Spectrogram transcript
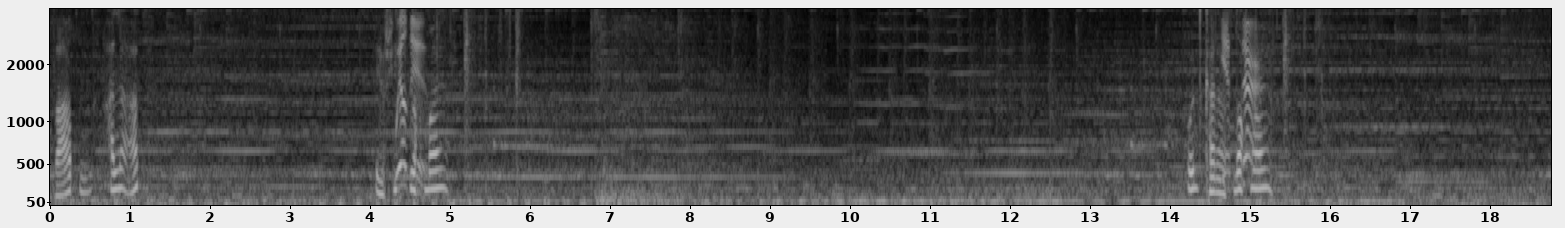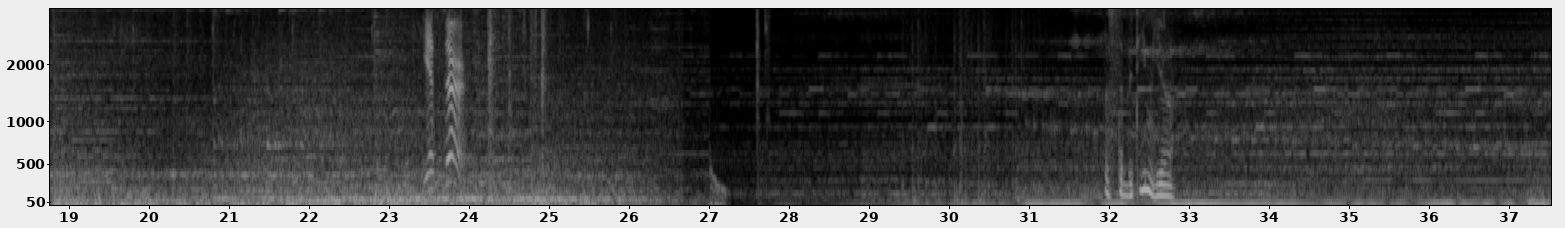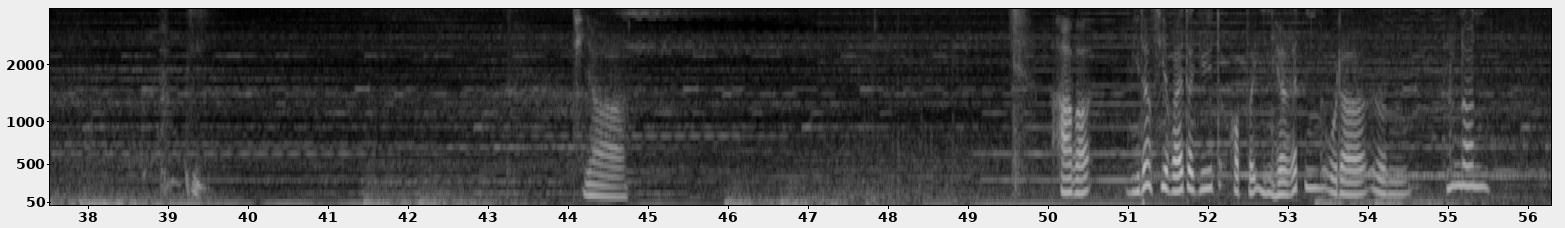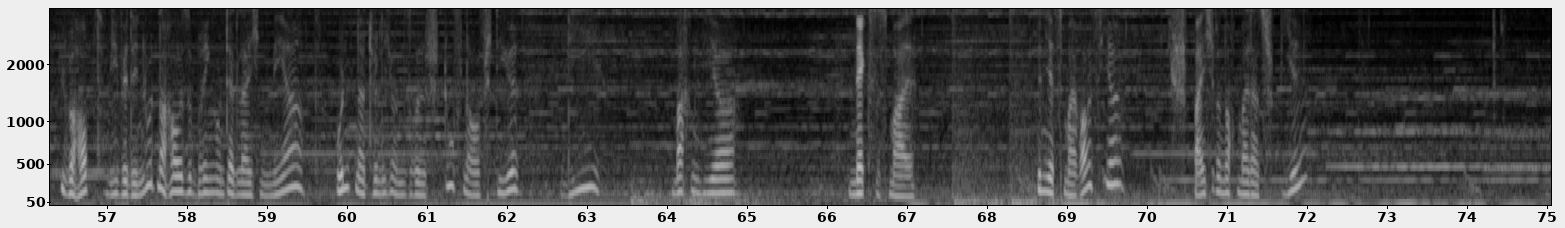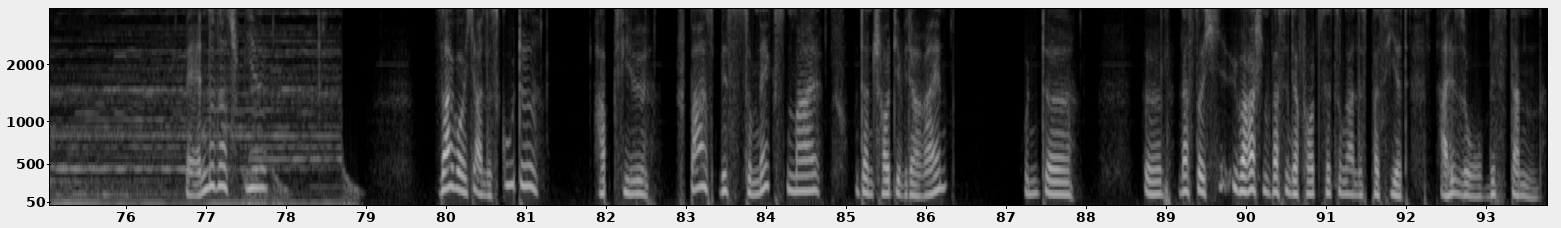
Warten alle ab. Er schießt do. nochmal. Und kann er Yes, es sir. nochmal? Yes, sir. Was ist denn mit ihm hier? Tja. Aber wie das hier weitergeht, ob wir ihn hier retten oder ähm, plündern, überhaupt wie wir den Loot nach Hause bringen und dergleichen mehr und natürlich unsere Stufenaufstiege, die machen wir nächstes Mal. Bin jetzt mal raus hier. Ich speichere nochmal das Spiel. Beende das Spiel. Sage euch alles Gute. Habt viel Spaß. Bis zum nächsten Mal. Und dann schaut ihr wieder rein. Und äh, äh, lasst euch überraschen, was in der Fortsetzung alles passiert. Also, bis dann.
